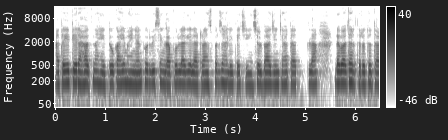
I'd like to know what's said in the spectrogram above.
आता इथे राहत नाही. तो काही महिन्यांपूर्वी सिंगापूरला गेला. ट्रान्सफर झाली त्याची. सुलभाजींच्या हातातला डबा थरथरत होता.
